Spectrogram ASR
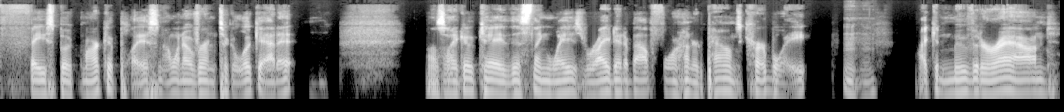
facebook marketplace and i went over and took a look at it. I was like okay this thing weighs right at about 400 pounds curb weight. Hmm i can move it around.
